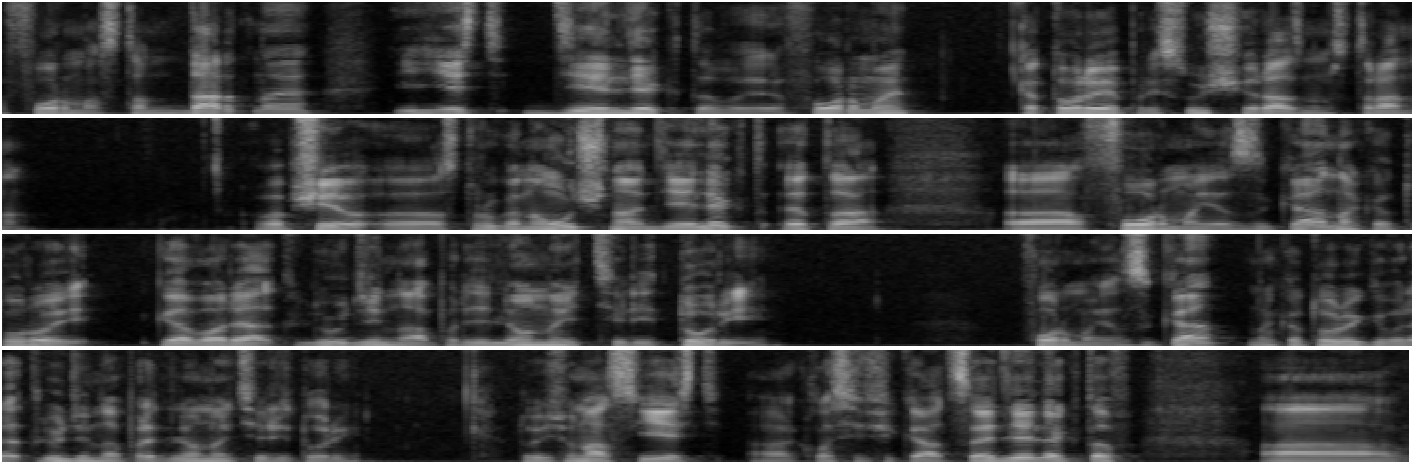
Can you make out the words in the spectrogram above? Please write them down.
форма стандартная и есть диалектовые формы, которые присущи разным странам. Вообще, э, строго научно, диалект – это э, форма языка, на которой говорят люди на определенной территории. Форма языка, на которой говорят люди на определенной территории. То есть у нас есть а, классификация диалектов а,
